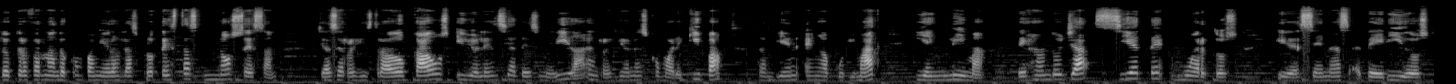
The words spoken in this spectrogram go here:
Doctor Fernando, compañeros, las protestas no cesan. Ya se ha registrado caos y violencia desmedida en regiones como Arequipa, también en Apurímac y en Lima. dejando ya siete muertos y decenas de heridos.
